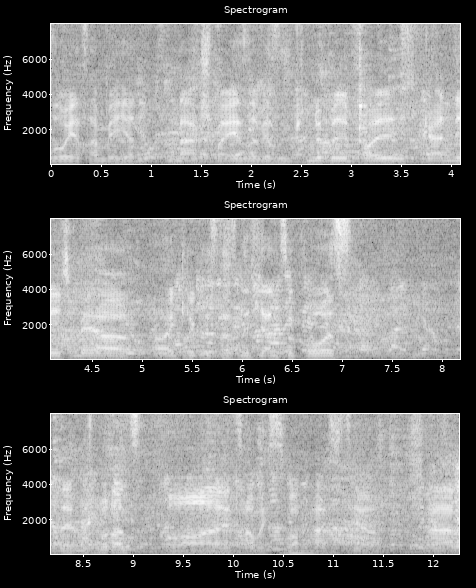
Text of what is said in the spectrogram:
So, jetzt haben wir hier die Nachspeise. Wir sind knüppelvoll. Ich kann nicht mehr. Aber ein Glück ist das nicht ganz so groß. Warte, müssen wir uns. Oh, jetzt habe ich es verpasst hier. Schade.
